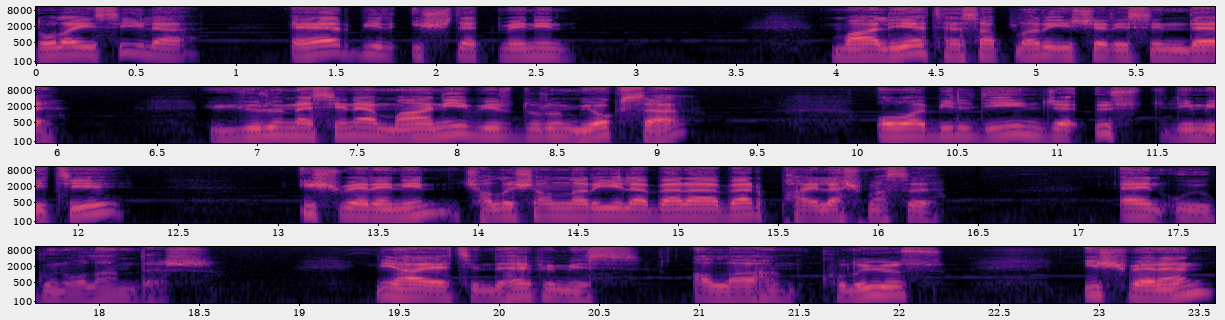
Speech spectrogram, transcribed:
Dolayısıyla eğer bir işletmenin maliyet hesapları içerisinde yürümesine mani bir durum yoksa olabildiğince üst limiti işverenin çalışanlarıyla beraber paylaşması en uygun olandır. Nihayetinde hepimiz Allah'ın kuluyuz. İşveren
